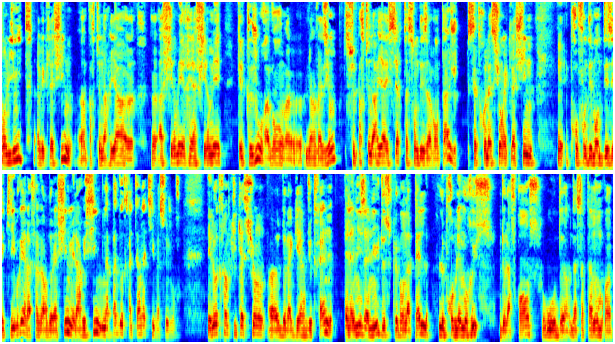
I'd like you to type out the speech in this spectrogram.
sans limite avec la Chine, un partenariat euh, euh, affirmé, réaffirmé quelques jours avant euh, l'invasion. Ce partenariat est certes à son désavantage. Cette relation avec la Chine est profondément déséquilibrée à la faveur de la Chine, mais la Russie n'a pas d'autre alternative à ce jour. Et l'autre implication de la guerre d'Ukraine est la mise à nu de ce que l'on appelle le problème russe de la France ou d'un certain nombre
